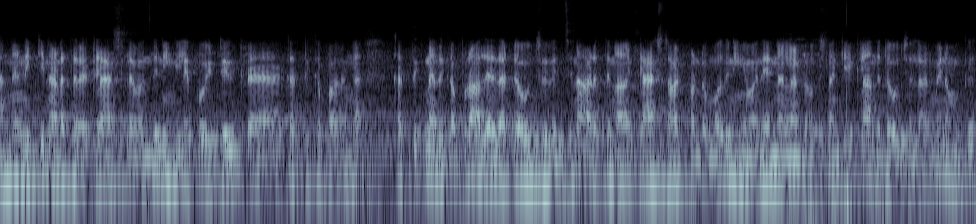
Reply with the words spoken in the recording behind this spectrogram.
அன்னன்னைக்கு நடத்துகிற கிளாஸில் வந்து நீங்களே போயிட்டு க கற்றுக்க பாருங்கள் கற்றுக்கினதுக்கப்புறம் அதில் ஏதாவது டவுட்ஸ் இருந்துச்சுன்னா அடுத்த நாள் கிளாஸ் ஸ்டார்ட் பண்ணும்போது நீங்கள் வந்து என்னெல்லாம் டவுட்ஸ்லாம் கேட்கலாம் அந்த டவுட்ஸ் எல்லாருமே நமக்கு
